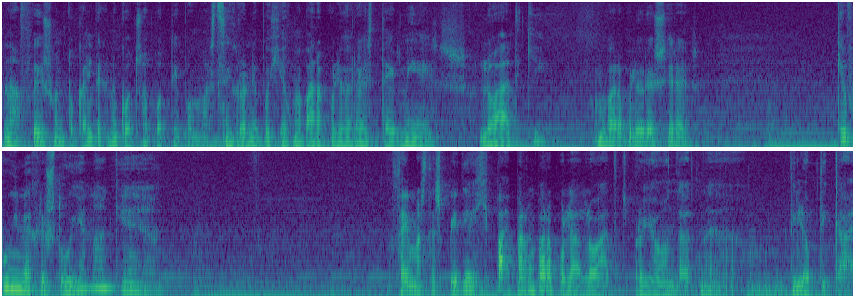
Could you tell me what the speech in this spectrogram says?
να αφήσουν το καλλιτεχνικό τους αποτύπωμα. Στη σύγχρονη εποχή έχουμε πάρα πολύ ωραίες ταινίες ΛΟΑΤΚΙ, έχουμε πάρα πολύ ωραίες σειρές. Και αφού είναι Χριστούγεννα και θα είμαστε σπίτι. υπάρχουν πάρα πολλά ΛΟΑΤΚΙ προϊόντα. Ναι. τηλεοπτικά,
